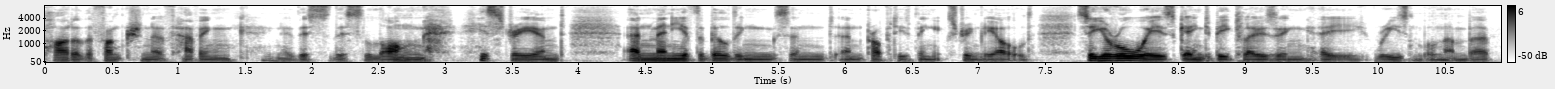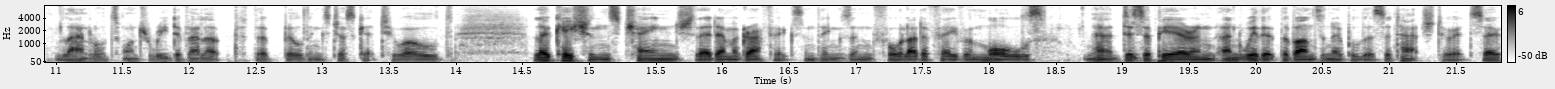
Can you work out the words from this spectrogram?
part of the function of having you know this this long history and and many of the buildings and and properties being extremely old. So you're always going to be closing a reasonable number. Landlords want to redevelop. The buildings just get too old locations change their demographics and things and fall out of favor malls uh, disappear and and with it the Barnes Noble that's attached to it. So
